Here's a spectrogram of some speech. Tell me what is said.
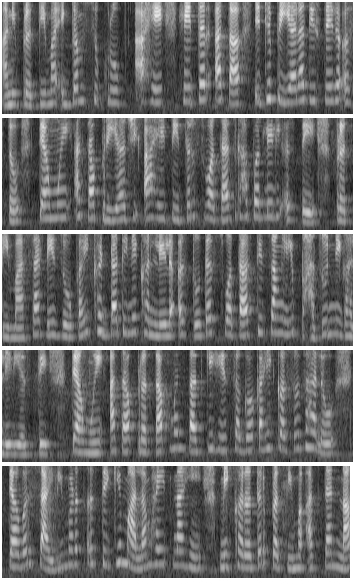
आणि प्रतिमा एकदम सुखरूप आहे. हे तर आता इथे प्रियाला दिसलेलं असतं. त्यामुळे आता प्रिया जी आहे ती तर स्वतःच घाबरलेली असते. प्रतिमासाठी जो काही खड्डा तिने खणलेला असतो त्यात स्वतःच ती चांगली भाजून निघालेली असते. त्यामुळे आता आता प्रताप म्हणतात की हे सगळं काही कसं झालं? त्यावर सायली म्हणत असते की मला माहीत नाही. मी खरं तर प्रतिमा आत्यांना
